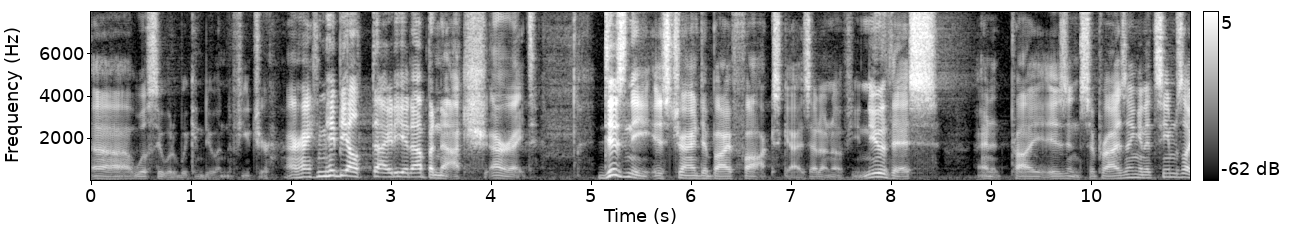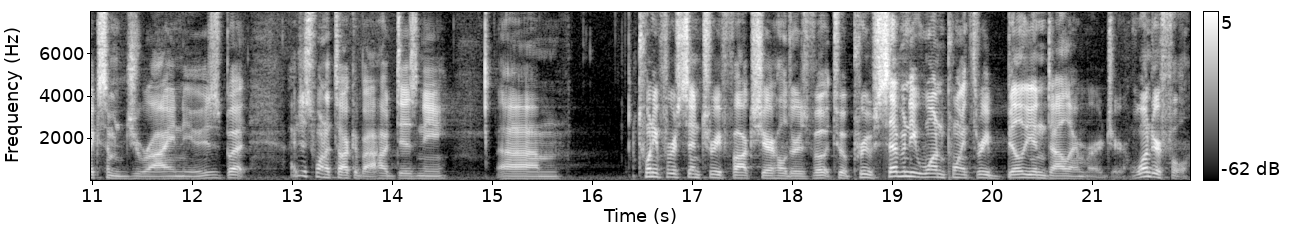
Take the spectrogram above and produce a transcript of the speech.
uh, we'll see what we can do in the future. All right. Maybe I'll tidy it up a notch. All right. Disney is trying to buy Fox, guys. I don't know if you knew this, and it probably isn't surprising, and it seems like some dry news, but I just want to talk about how Disney um, 21st Century Fox shareholders vote to approve $71.3 billion merger. Wonderful.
